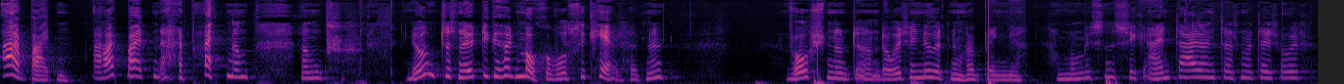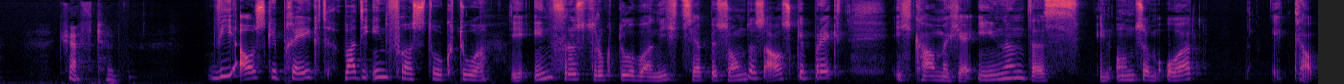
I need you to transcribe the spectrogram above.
Arbeiten, arbeiten, arbeiten und, und, ja, und das Nötige halt machen, was sie gehört hat. Nicht? Waschen und, und alles in Ordnung halt bringen. Und man müssen sich einteilen, dass man das alles geschafft hat. Wie ausgeprägt war die Infrastruktur? Die Infrastruktur war nicht sehr besonders ausgeprägt. Ich kann mich erinnern, dass in unserem Ort, ich glaube,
